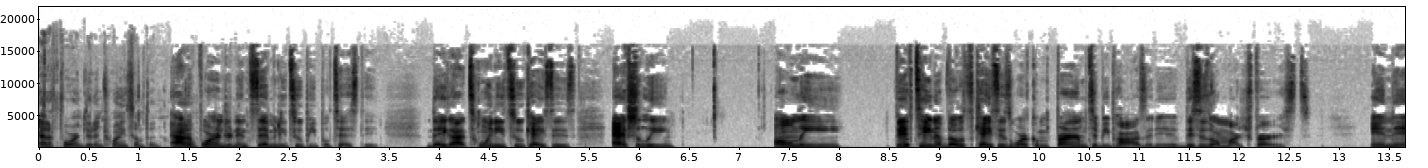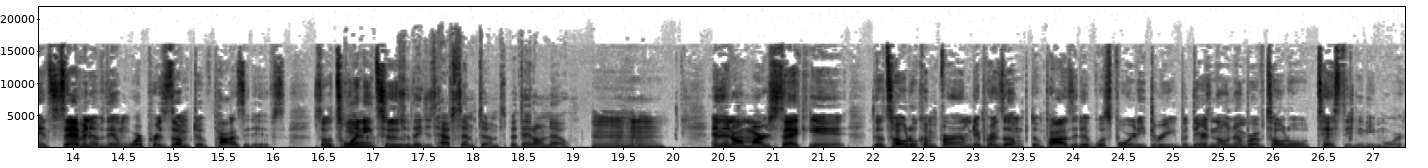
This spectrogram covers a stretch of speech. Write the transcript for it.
Out of 420 something. out of 472 people tested. They got 22 cases. Actually, only 15 of those cases were confirmed to be positive. This is on March 1st. And then seven of them were presumptive positives. So Yeah. 22. So they just have symptoms, but they don't know. hmm And then on March 2nd, the total confirmed and presumptive positive was 43, but there's no number of total tested anymore.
